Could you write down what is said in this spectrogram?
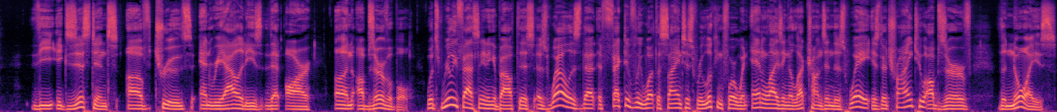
the existence of truths and realities that are unobservable. What's really fascinating about this as well is that effectively what the scientists were looking for when analyzing electrons in this way is they're trying to observe the noise.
